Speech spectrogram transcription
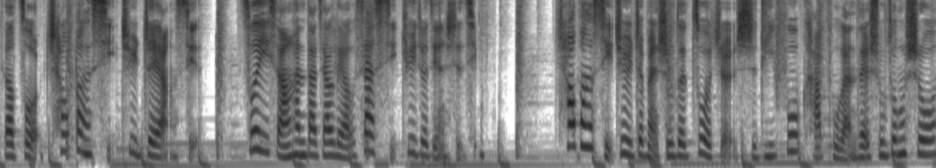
叫做《超棒喜剧》这样写，所以想要和大家聊一下喜剧这件事情。《超棒喜剧》这本书的作者史蒂夫·卡普兰在书中说，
